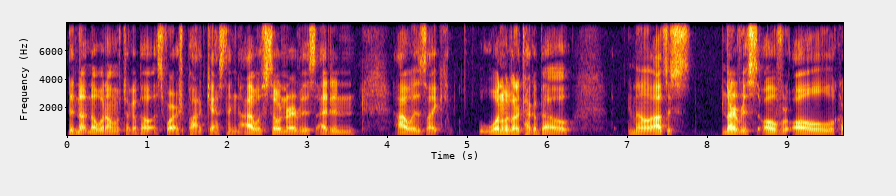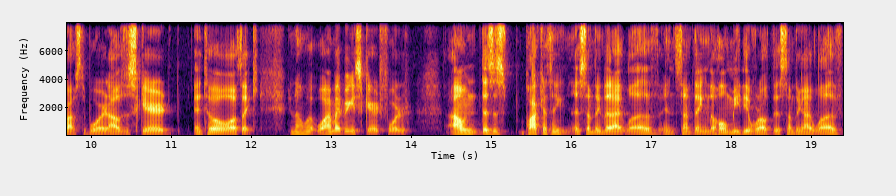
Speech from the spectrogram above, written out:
did not know what I'm going to talk about as far as podcasting. I was so nervous. I didn't I was like what am I going to talk about? You know, I was just nervous over all across the board. I was just scared until I was like, you know what? Why am I being scared for? Um, this is podcasting is something that I love and something the whole media world is something I love.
